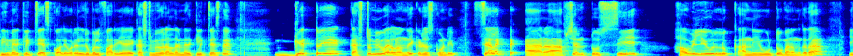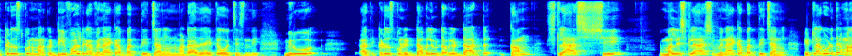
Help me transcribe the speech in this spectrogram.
దీని మీద క్లిక్ చేసుకోవాలి. ఎవరు eligible for a custom URL దాని మీద క్లిక్ చేస్తే గెట్ ఏ కస్టమ్ యూఆర్ఎల్ ఉంది. ఇక్కడ చూసుకోండి. Select an option to see how will you look అని యూట్యూబ్ అని ఉంది కదా. ఇక్కడ చూసుకుంటే మనకు డిఫాల్ట్గా వినాయక భక్తి ఛానల్ అనమాట అది అయితే వచ్చేసింది. మీరు అది ఇక్కడ చూసుకోండి. W W dot com slash c మళ్ళీ స్లాష్ వినాయక భక్తి ఛానల్ ఇట్లా కొడితే మన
